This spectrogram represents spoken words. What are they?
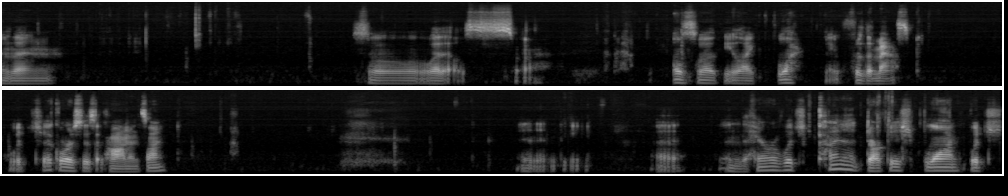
and then so what else? Uh, also the like black for the mask which of course is a common sign. And then the uh, and the hair of which kind of darkish blonde which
